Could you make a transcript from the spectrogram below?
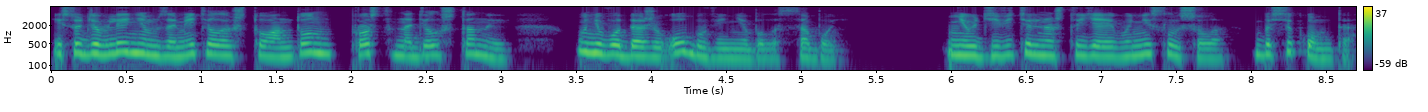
и с удивлением заметила, что Антон просто надел штаны, у него даже обуви не было с собой. Неудивительно, что я его не слышала, босиком-то.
